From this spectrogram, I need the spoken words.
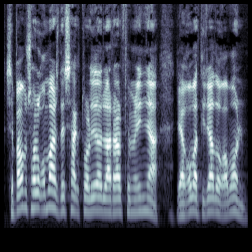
Sepamos algo más de esa actualidad de la Real Femenina. Yagoba Tirado, Gabón.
